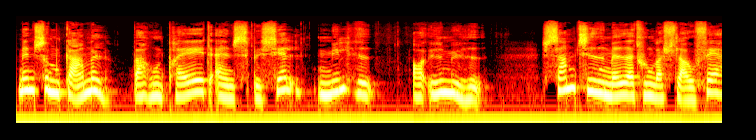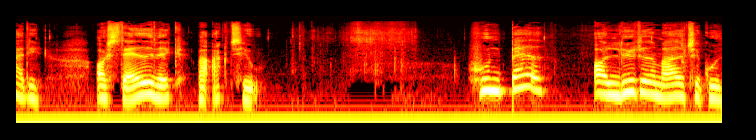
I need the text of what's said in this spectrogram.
Men som gammel var hun præget af en speciel mildhed og ydmyghed, samtidig med at hun var slagfærdig og stadigvæk var aktiv. Hun bad og lyttede meget til Gud.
